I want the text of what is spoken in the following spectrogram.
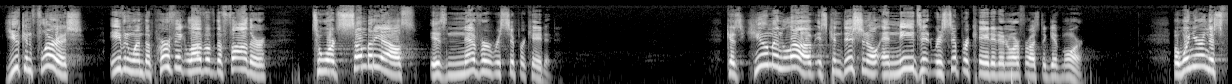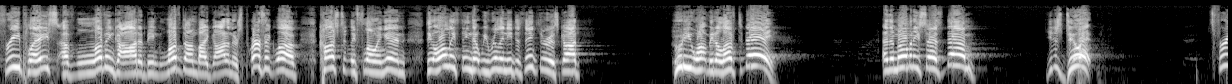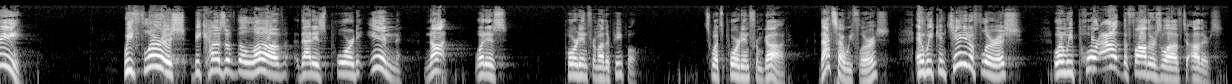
You can flourish even when the perfect love of the Father towards somebody else is never reciprocated. Because human love is conditional and needs it reciprocated in order for us to give more. But when you're in this free place of loving God and being loved on by God, and there's perfect love constantly flowing in, the only thing that we really need to think through is God, who do you want me to love today? And the moment he says, them, you just do it. It's free. We flourish because of the love that is poured in, not what is poured in from other people. It's what's poured in from God. That's how we flourish. And we continue to flourish when we pour out the Father's love to others.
